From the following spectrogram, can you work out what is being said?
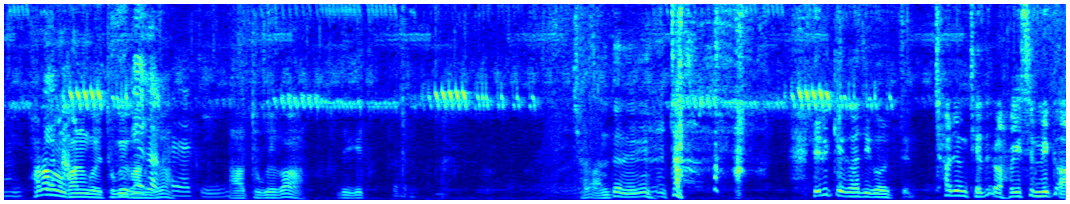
아니, 두 하나만 개가- 가는 거예요, 두 개 두 가는 개가 거야? 가야지. 아, 두 개가. 근데 이게 잘 안 되네. 자, 이렇게 가지고 촬영 제대로 하겠습니까?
